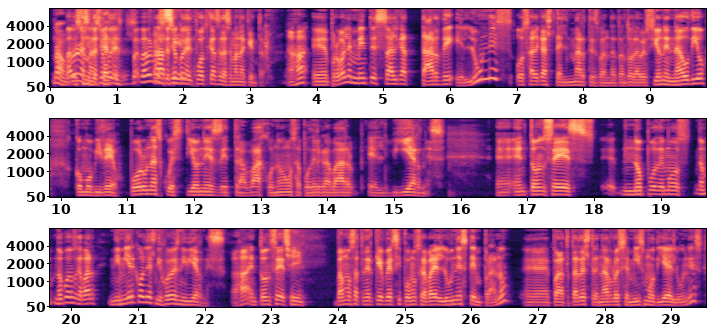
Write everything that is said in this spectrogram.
No, Va a haber una situación, con el, va a haber una Ah, situación sí. con el podcast de la semana que entra. Ajá. Eh, probablemente salga tarde el lunes o salga hasta el martes, banda. Tanto la versión en audio como video. Por unas cuestiones de trabajo. No vamos a poder grabar el viernes. Eh, entonces, eh, no podemos. No, no podemos grabar ni miércoles, ni jueves, ni viernes. Ajá. Entonces. Sí. Vamos a tener que ver si podemos grabar el lunes temprano para tratar de estrenarlo ese mismo día el lunes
